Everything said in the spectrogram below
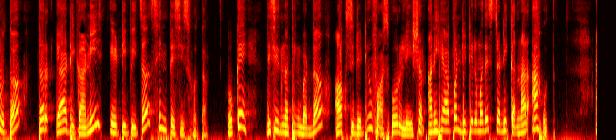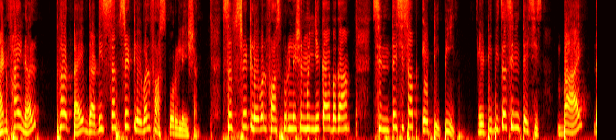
होतं तर या ठिकाणी ए टी पीचं सिंथेसिस होतं okay this is nothing but the oxidative phosphorylation आणि हे आपण डिटेलमध्ये स्टडी करणार आहोत and final third type that is subset level phosphorylation substrate level phosphorylation म्हणजे काय बघा synthesis of A T P A T पीचा synthesis by the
